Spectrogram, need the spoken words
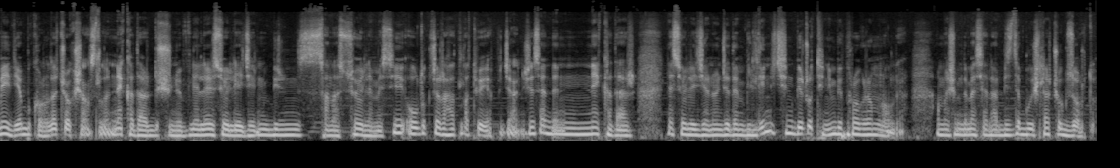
medya bu konuda çok şanslı. Ne kadar düşünüp neleri söyleyeceğini birinin sana söylemesi oldukça rahatlatıyor yapacağın işi. Sen de ne kadar ne söyleyeceğini önceden bildiğin için bir rutinin bir programın oluyor. Ama şimdi mesela bizde bu işler çok zordu.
